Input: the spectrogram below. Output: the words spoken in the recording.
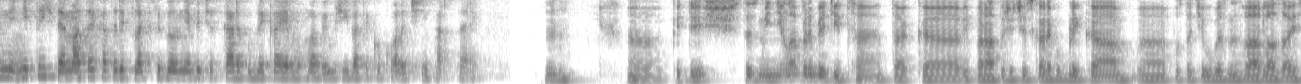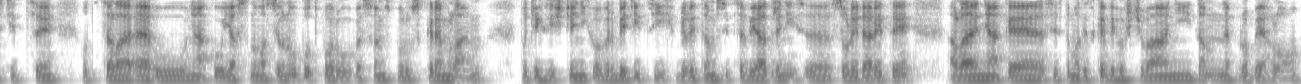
některých tématech a tedy flexibilně by Česká republika je mohla využívat jako koaliční partnery. Mm-hmm. Když jste zmínila Vrbětice, tak eh, vypadá to, že Česká republika eh, v podstatě vůbec nezvládla zajistit si od celé EU nějakou jasnou a silnou podporu ve svém sporu s Kremlem po těch zjištěních o Vrběticích. Byly tam sice vyjádření eh, solidarity, ale nějaké systematické vyhošťování tam neproběhlo.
